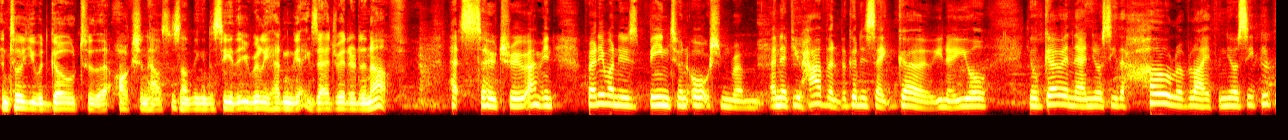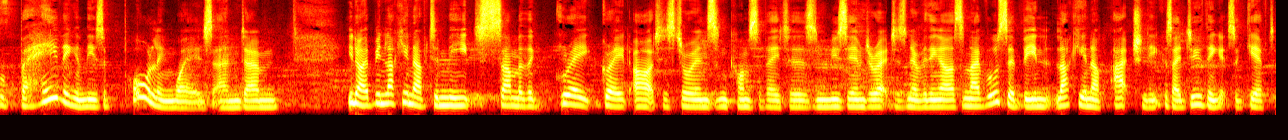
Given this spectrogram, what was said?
until you would go to the auction house or something and to see that you really hadn't exaggerated enough. That's so true. I mean, for anyone who's been to an auction room, and if you haven't, for goodness sake, go. You know, you'll you'll go in there and you'll see the whole of life, and you'll see people behaving in these appalling ways. And um, you know, I've been lucky enough to meet some of the great, great art historians and conservators and museum directors and everything else. And I've also been lucky enough, actually, because I do think it's a gift,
